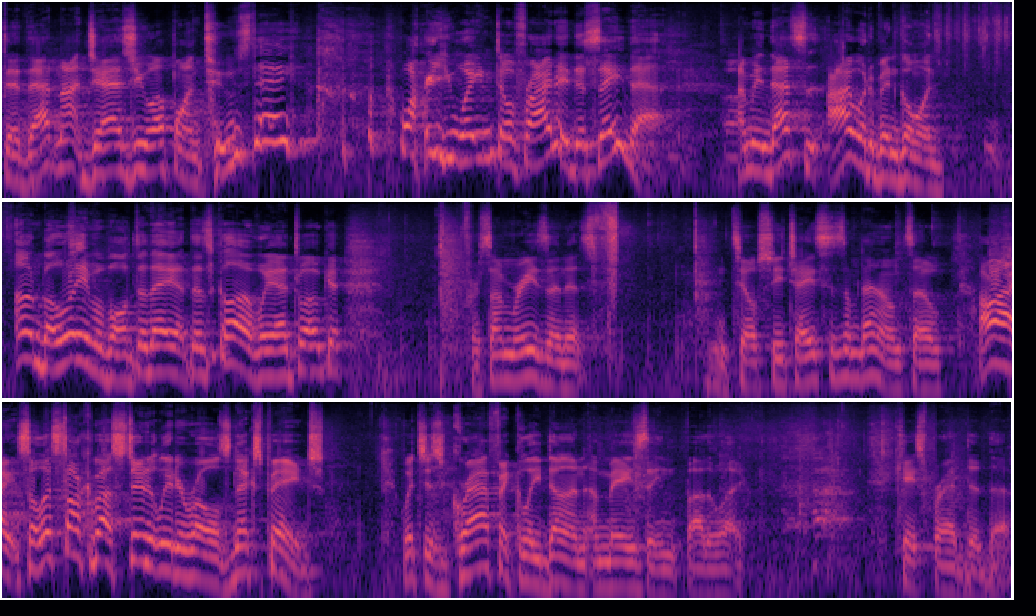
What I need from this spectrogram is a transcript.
did that not jazz you up on Tuesday? Why are you waiting till Friday to say that? I mean, that's I would have been going unbelievable today at this club. We had 12 kids. For some reason, it's until she chases them down. So, all right. So let's talk about student leader roles. Next page, which is graphically done amazing, by the way. Case Brad did that.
